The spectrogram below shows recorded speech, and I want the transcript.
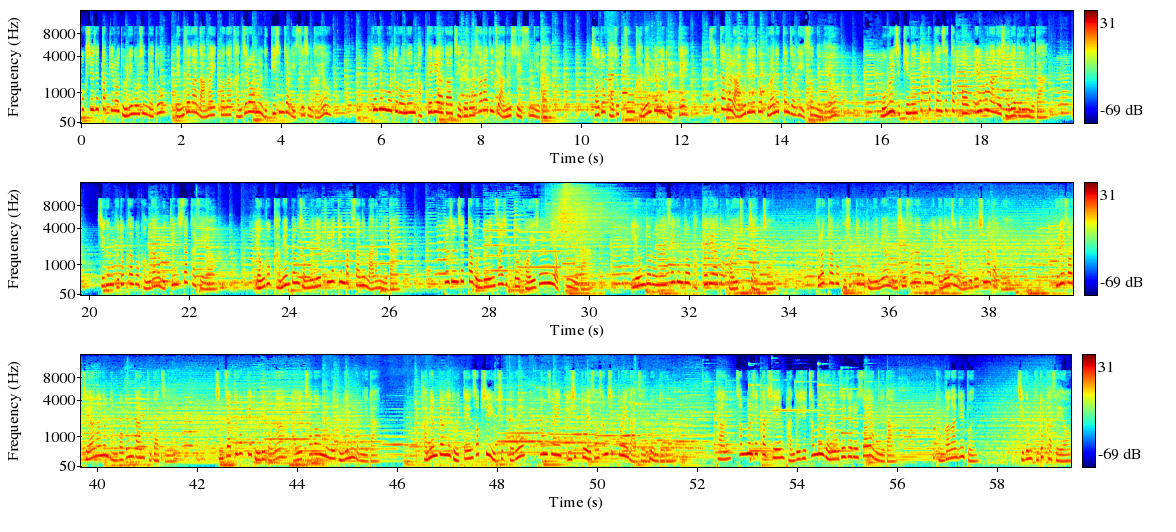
혹시 세탁기로 돌린 옷인데도 냄새가 남아있거나 간지러움을 느끼신 적 있으신가요? 표준 모드로는 박테리아가 제대로 사라지지 않을 수 있습니다. 저도 가족 중 감염병이 돌 때 세탁을 아무리 해도 불안했던 적이 있었는데요. 몸을 지키는 똑똑한 세탁법 1분 안에 전해드립니다. 지금 구독하고 건강 루틴 시작하세요. 영국 감염병 전문의 툴레킨 박사는 말합니다. 표준 세탁 온도인 40도 거의 소용이 없습니다. 이 온도로는 세균도 박테리아도 거의 죽지 않죠. 그렇다고 90도로 돌리면 옷이 상하고 에너지 낭비도 심하다고요. 그래서 제한하는 방법은 단 두 가지. 진짜 뜨겁게 돌리거나 아예 차가운 물로 돌리는 겁니다. 감염병이 돌 땐 섭씨 60도로 평소엔 20도에서 30도의 낮은 온도로. 단, 찬물 세탁 시엔 반드시 찬물 전용 세제를 써야 합니다. 건강한 1분. 지금 구독하세요.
